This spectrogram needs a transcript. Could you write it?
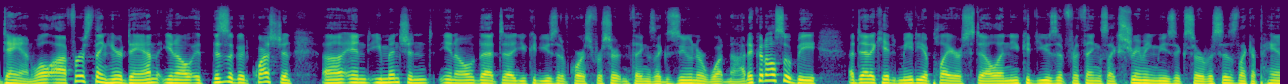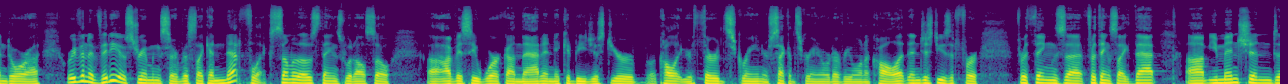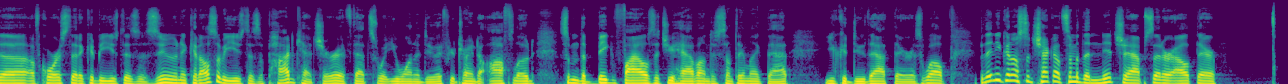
Dan. Well, uh, first thing here, Dan, you know, it, this is a good question. Uh, and you mentioned, you know, that uh, you could use it, of course, for certain things like Zune or whatnot. It could also be a dedicated media player still, and you could use it for things like streaming music services like a Pandora or even a video streaming service like a Netflix. Some of those things would also uh, obviously work on that, and it could be just your, call it your third screen or second screen or whatever you want to call it, and just use it for, for, things, uh, for things like that. Um, you mentioned, uh, of course, that it could be used as a Zune. It could also be used as a podcatcher if that's what you want to do. If you're trying to offload some of the big files that you have onto something like that, you could do that there as well. But then you can also check out some of the niche apps that are out there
